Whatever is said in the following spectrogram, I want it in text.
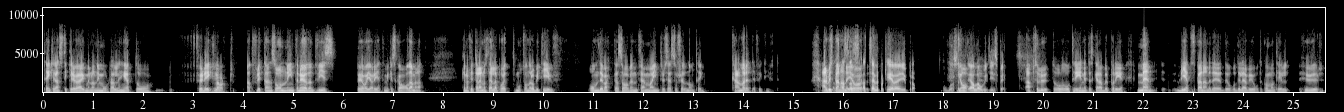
tänker att han sticker iväg med någon immortalenhet. Och, för det är klart, att flytta en sån, inte nödvändigtvis behöva göra jättemycket skada, men att kunna flytta den och ställa på ett motståndarobjektiv om det vaktas av en femma intercessors eller någonting. Kan vara rätt effektivt. Det blir spännande. Alltså, jag... Att teleportera är ju bra. Oavsett ja, i alla objektivspel. Absolut, och, och tre enheter på det. Men det blir jättespännande det, det, och det lär vi återkomma till hur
